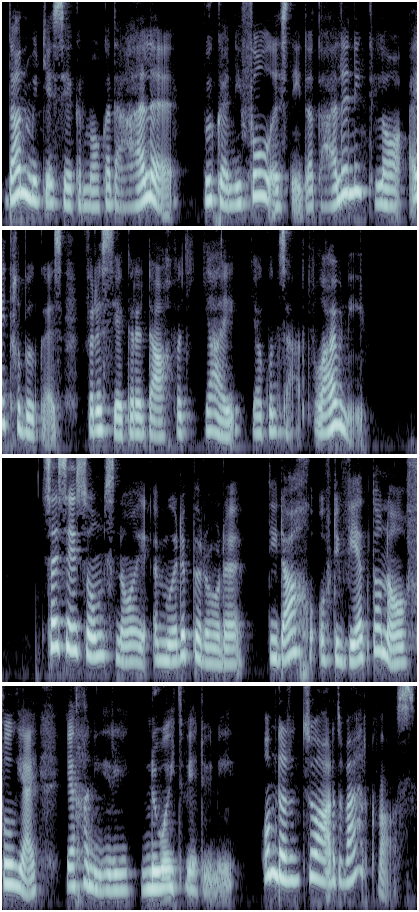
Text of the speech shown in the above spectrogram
dan moet jy seker maak dat hulle boeke nie vol is nie, dat hulle nie klaar uitgeboek is vir 'n sekere dag wat jy jou konsert wil hou nie. Sy sê soms na 'n modeparade, die dag of die week daarna voel jy jy gaan hierdie nooit weer doen nie, omdat dit so hard werk was.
